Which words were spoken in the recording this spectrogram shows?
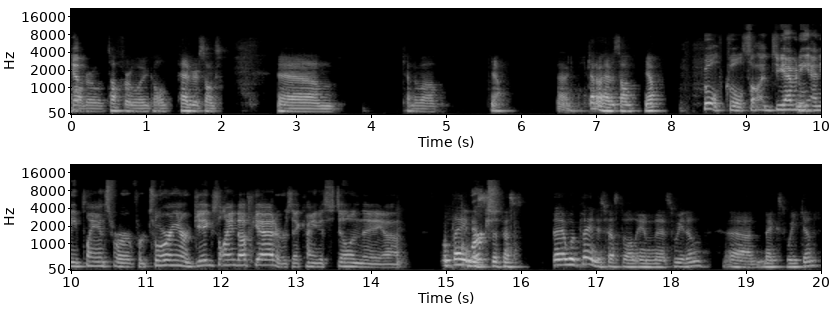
yep. harder, tougher, what we call heavier songs. Um, kind of a yeah, uh, kind of a heavy song. Yeah. Cool, cool. So, uh, do you have any mm. any plans for for touring or gigs lined up yet, or is that kind of still in the? Uh, we're playing works? this fest- uh, We're playing this festival in uh, Sweden next weekend,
